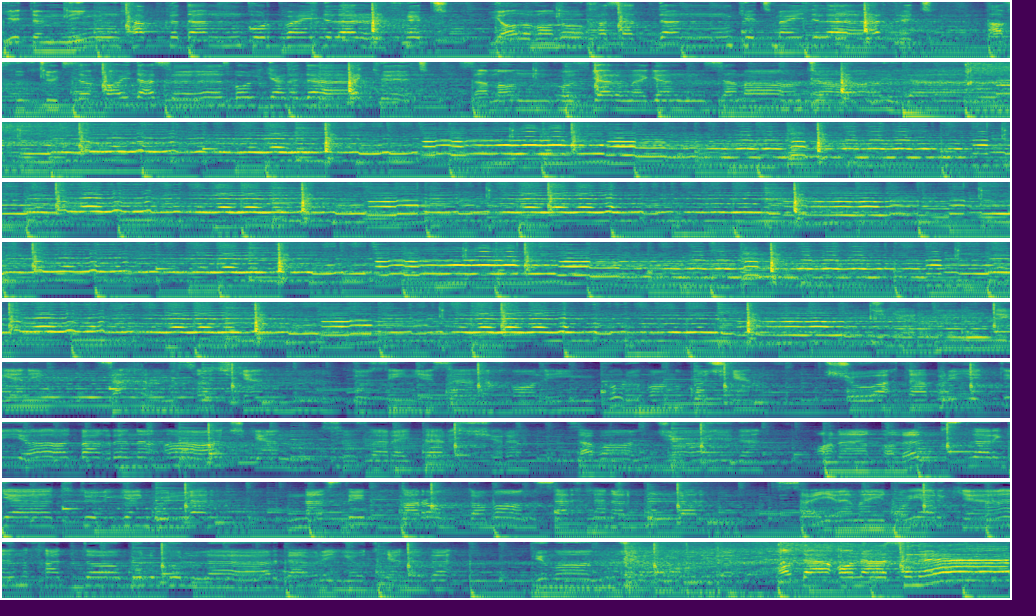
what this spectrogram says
Yetimning haqqidan qo'rqmaydilar hech. Yolg'onu hasaddan kechmaydilar hech. Afsus cheksa foydasiz bo'lganida kech. Zamon o'zgarmagan zamon joyida. Do'sting esa aholing qurbon qochgan. Shu vaqtda bir yetti yod bag'rini ochgan. So'zlar aytar shirin zabon joyida. Ona qilib qizlarga tutilgan gullar. Nafs deb harom tomon sarflanar pullar. Sayramay qo'yarkan hatto bulbullar davring o'tganida gumon joy. Ota onasini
